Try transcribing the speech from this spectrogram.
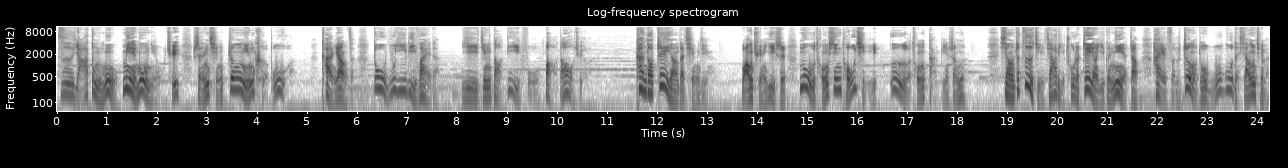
龇牙瞪目，面目扭曲，神情狰狞可怖啊。看样子都无一例外的已经到地府报道去了。看到这样的情景，王全义是怒从心头起，恶从胆边生啊！想着自己家里出了这样一个孽障，害死了这么多无辜的乡亲们，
